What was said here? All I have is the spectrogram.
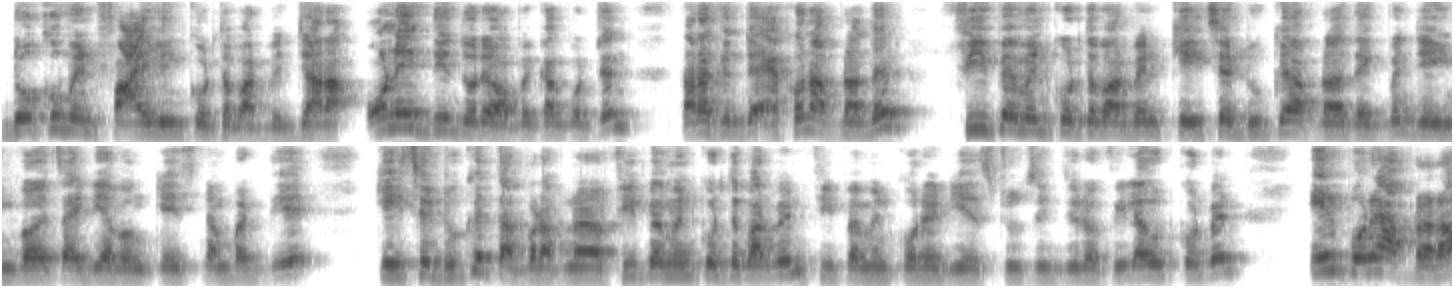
ডকুমেন্ট ফাইলিং করতে পারবেন। যারা অনেক দিন ধরে অপেক্ষা করছেন, তারা কিন্তু এখন আপনাদের ফি পেমেন্ট করতে পারবেন। কেসে ঢুকে আপনারা দেখবেন যে ইনভয়েস আইডি এবং কেস নাম্বার দিয়ে কেসে ঢুকে তারপর আপনারা ফি পেমেন্ট করতে পারবেন। ফি পেমেন্ট করে DS two six zero fill out করবেন। এরপরে আপনারা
